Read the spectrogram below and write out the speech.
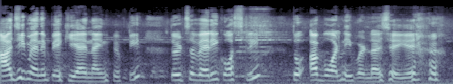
आज ही मैंने पे किया है नाइन फिफ्टी तो इट्स अ वेरी कॉस्टली तो अब और नहीं बढ़ना चाहिए।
